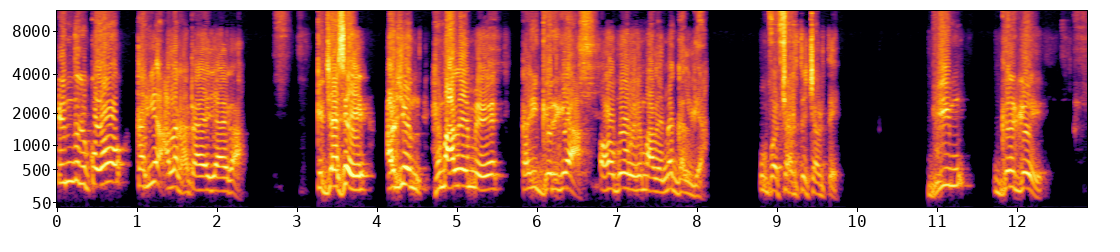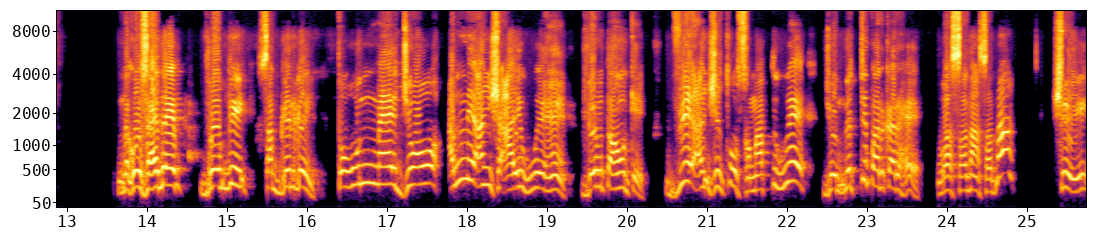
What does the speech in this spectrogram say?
इंद्र को कहीं अलग हटाया जाएगा। कि जैसे अर्जुन हिमालय में कहीं गिर गया और वो हिमालय में गल गया, ऊपर चढ़ते चढ़ते। भीम गिर गए। नकुल सहदेव, द्रौपदी सब गिर गई। तो उनमें जो अन्य अंश आए हुए हैं देवताओं के, वे अंश तो समाप्त हुए, जो नित्य परकर है, वह सदा सदा श्री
